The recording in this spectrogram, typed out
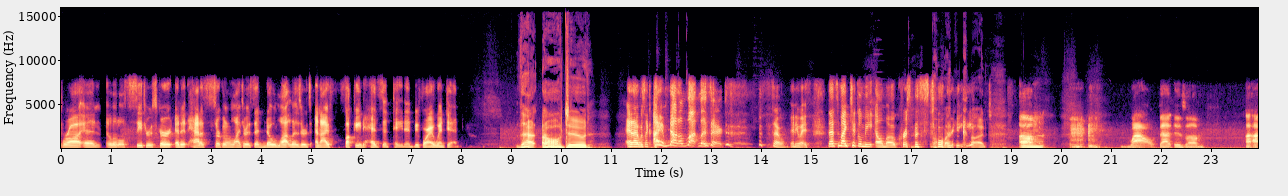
bra and a little see-through skirt, and it had a circle and a line through it that said "No lot lizards," and I fucking hesitated before I went in. That oh dude. And I was like, I am not a lot lizard. so, anyways, that's my tickle me Elmo Christmas Oh my story. god. Um, wow, that is um, I, I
